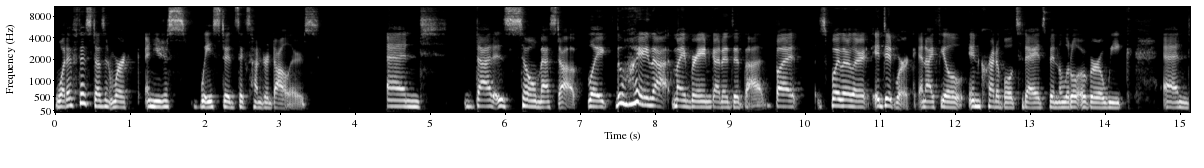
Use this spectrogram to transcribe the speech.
What if this doesn't work and you just wasted $600? And that is so messed up. Like the way that my brain kind of did that. But spoiler alert, it did work. And I feel incredible today. It's been a little over a week and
